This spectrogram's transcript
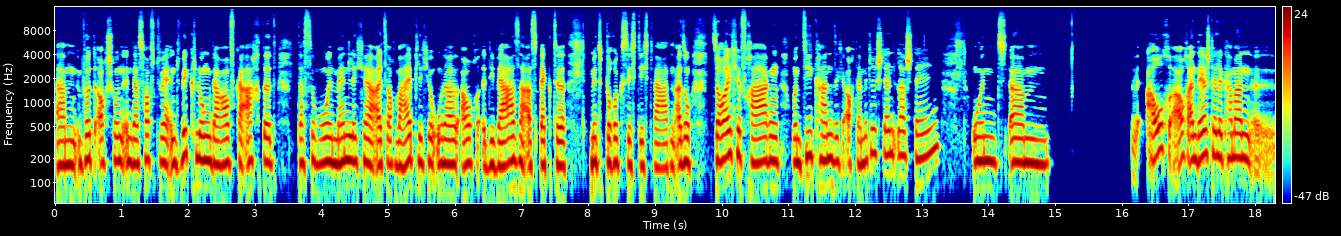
Ähm, wird auch schon in der Softwareentwicklung darauf geachtet, dass sowohl männliche als auch weibliche oder auch diverse Aspekte mit berücksichtigt werden. Also solche Fragen und die kann sich auch der Mittelständler stellen und ähm, auch, auch an der Stelle kann man, äh,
